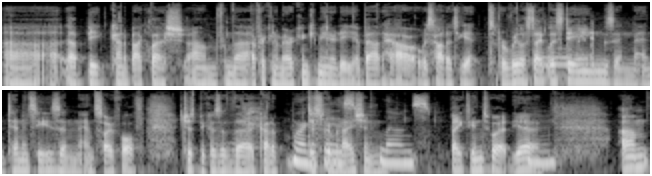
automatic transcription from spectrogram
uh, a big kind of backlash um, from the African American community about how it was harder to get sort of real estate listings and, and tenancies and, and so forth just because of the kind of Mortgages, discrimination loans. baked into it. Yeah. Mm.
